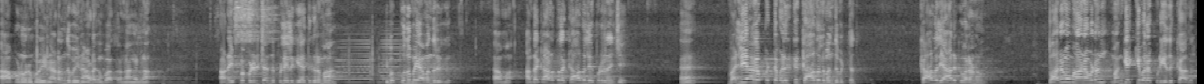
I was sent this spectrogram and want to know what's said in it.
அஹ், ஆப்பனூர் போய் நடந்து போய் நாடகம் பார்த்தோம் நாங்கள்லாம். ஆனால் இப்போ படித்து அந்த பிள்ளைகளுக்கு ஏற்றுக்கிறோமா இப்போ புதுமையாக வந்திருக்கு. ஆமாம் அந்த காலத்தில் காதல் எப்படி இருந்துச்சு? அஹ்? வள்ளியாகப்பட்டவளுக்கு காதல் வந்து விட்டது. காதல் யாருக்கு வரணும்? பருவமானவுடன் மங்கைக்கு வரக்கூடியது காதல்.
